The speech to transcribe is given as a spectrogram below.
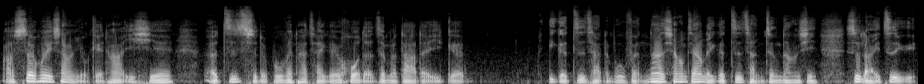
啊，社会上有给他一些呃支持的部分，他才可以获得这么大的一个一个资产的部分。那像这样的一个资产正当性，是来自于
